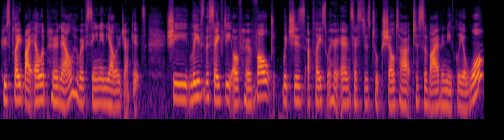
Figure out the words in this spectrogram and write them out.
who's played by Ella Purnell, who we've seen in Yellow Jackets. She leaves the safety of her vault, which is a place where her ancestors took shelter to survive a nuclear war.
